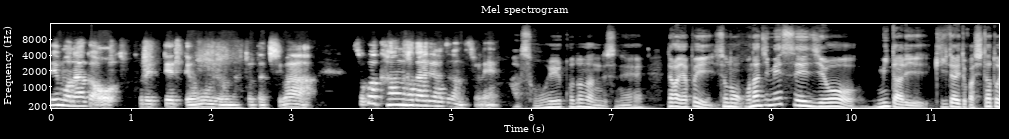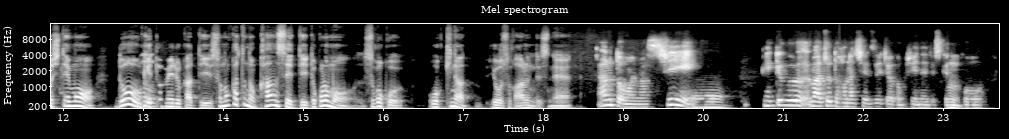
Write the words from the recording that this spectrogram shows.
でもなんか、お、これってって思うような人たちは、そこは勘が働いてるはずなんですよね。あ、そういうことなんですね。だからやっぱり、その同じメッセージを見たり聞いたりとかしたとしても、どう受け止めるかっていう、その方の感性っていうところも、すごく大きな要素があるんですね。あると思いますし、結局、まあちょっと話がずれちゃうかもしれないですけど、うんこう、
